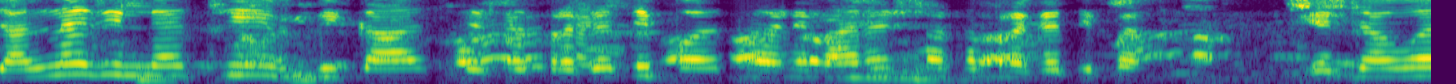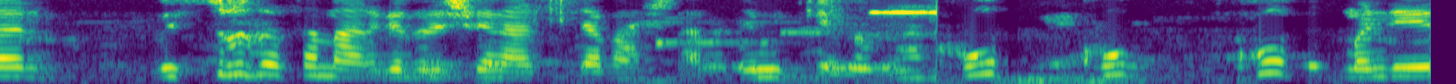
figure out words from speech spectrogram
जालना जिल्ह्याची विकास त्याचं प्रगतीपथ आणि महाराष्ट्राचं प्रगतीपथ याच्यावर विस्तृत असं मार्गदर्शन आजच्या भाषणामध्ये मी केलं. खूप खूप खूप म्हणजे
